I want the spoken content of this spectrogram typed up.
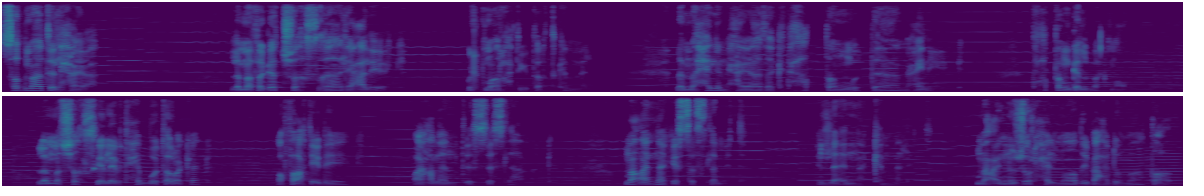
صدمات الحياة. لما فقدت شخص غالي عليك قلت ما راح تقدر تكمل. لما حلم حياتك تحطم قدام عينيك تحطم قلبك معه لما الشخص يلي بتحبه تركك رفعت إيديك وأعلنت استسلامك. مع إنك استسلمت إلا إنك كملت. ومع إنه جرح الماضي بعده ما طاب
